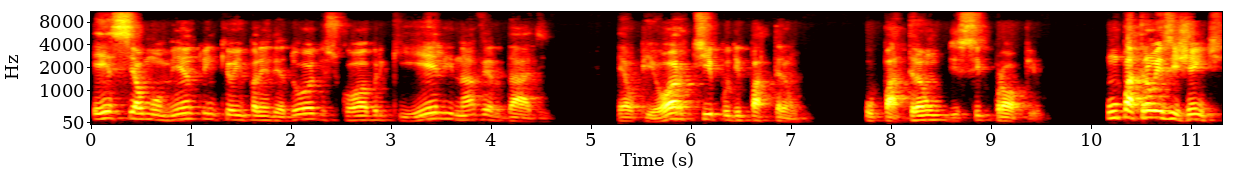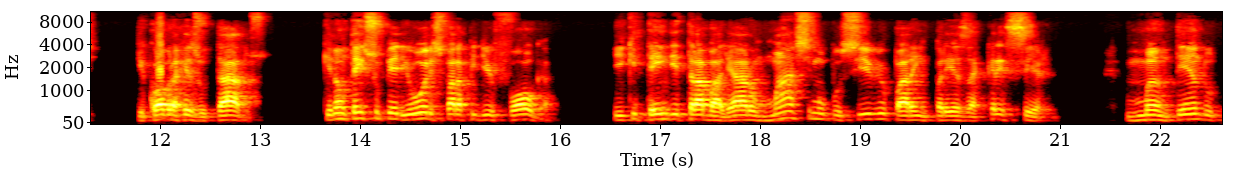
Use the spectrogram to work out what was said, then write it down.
Esse é o momento em que o empreendedor descobre que ele, na verdade, é o pior tipo de patrão, o patrão de si próprio. Um patrão exigente, que cobra resultados, que não tem superiores para pedir folga e que tem de trabalhar o máximo possível para a empresa crescer mantendo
